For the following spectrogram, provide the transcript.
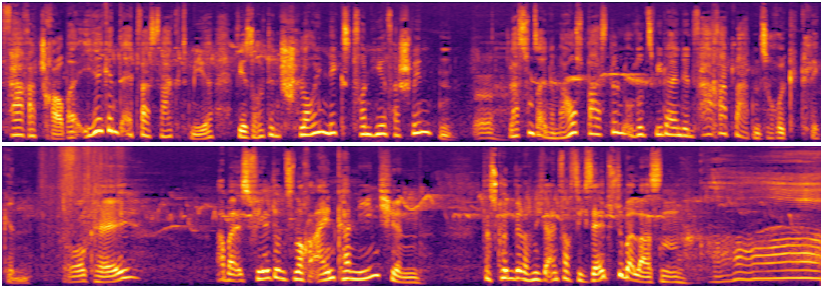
Fahrradschrauber, irgendetwas sagt mir, wir sollten schleunigst von hier verschwinden. Lass uns eine Maus basteln und uns wieder in den Fahrradladen zurückklicken. Okay. Aber es fehlt uns noch ein Kaninchen. Das können wir doch nicht einfach sich selbst überlassen. Oh,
